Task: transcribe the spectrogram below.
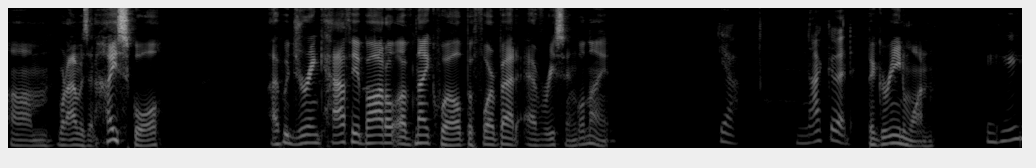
Um, when I was in high school, I would drink half a bottle of NyQuil before bed every single night. Yeah. Not good. The green one. Mm-hmm.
